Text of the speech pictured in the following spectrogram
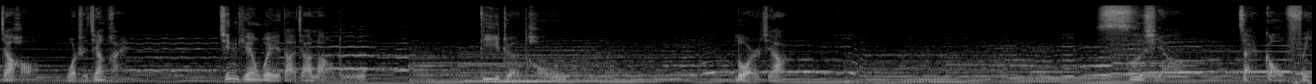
家好，我是江海，今天为大家朗读《低着头》。洛尔加，思想在高飞，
